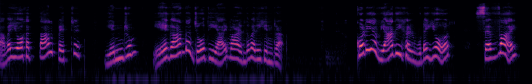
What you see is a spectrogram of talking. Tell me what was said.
தவயோகத்தால் பெற்று என்றும் ஏகாந்த ஜோதியாய் வாழ்ந்து வருகின்றார். கொடிய வியாதிகள் உடையோர் செவ்வாய்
